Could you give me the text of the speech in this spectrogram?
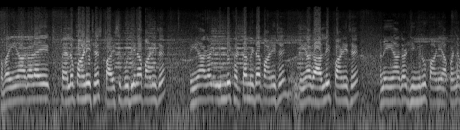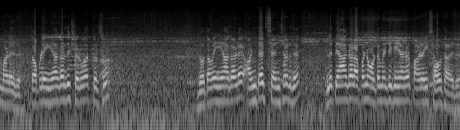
હવે અહીંયા આગળ એક પહેલું પાણી છે સ્પાઇસી પુદીના પાણી છે. અહીંયા આગળ ઇમલી ખટ્ટા મીઠા પાણી છે, અહીંયા ગાર્લિક પાણી છે, અને અહીંયા આગળ હિંગનું પાણી આપણને મળે છે. તો આપણે અહીંયા આગળથી શરૂઆત કરશું. જો તમે અહીંયા આગળ અનટચ સેન્સર છે, એટલે ત્યાં આગળ આપણને ઓટોમેટિક અહીંયા આગળ પાણી સર્વ થાય છે.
